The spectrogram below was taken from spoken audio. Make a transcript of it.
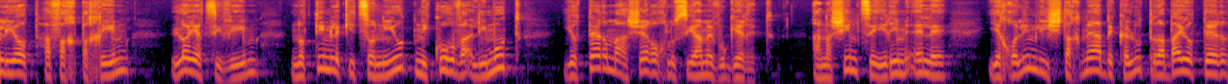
להיות הפכפכים, לא יציבים, נוטים לקיצוניות, ניכור ואלימות יותר מאשר אוכלוסייה מבוגרת. אנשים צעירים אלה יכולים להשתכנע בקלות רבה יותר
